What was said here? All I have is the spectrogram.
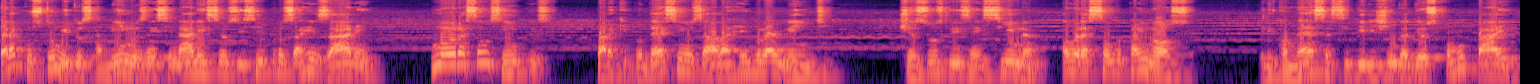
Era costume dos rabinos ensinarem seus discípulos a rezarem uma oração simples, para que pudessem usá-la regularmente. Jesus lhes ensina a oração do Pai Nosso. Ele começa se dirigindo a Deus como Pai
